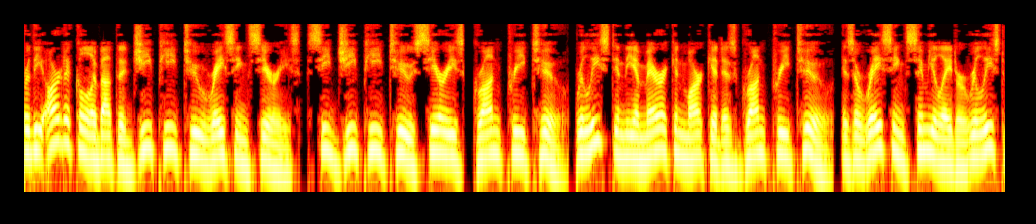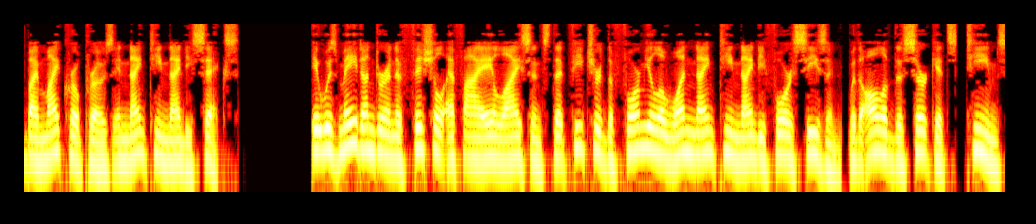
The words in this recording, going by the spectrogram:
For the article about the GP2 Racing Series, see GP2 Series Grand Prix 2, released in the American market as Grand Prix 2, is a racing simulator released by Microprose in 1996. It was made under an official FIA license that featured the Formula One 1994 season, with all of the circuits, teams,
